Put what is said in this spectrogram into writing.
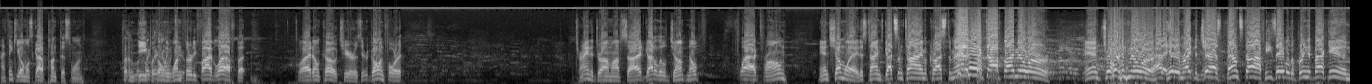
I think you almost got to punt this one. Put Doesn't them deep like with only going to. 135 left, but that's why I don't coach here. Is they're going for it. Trying to draw him offside. Got a little jump. No flag thrown. And Shumway, this time's got some time across the middle. Picked off by Miller. And Jordan Miller had to hit him right in the chest, bounced off. He's able to bring it back in.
